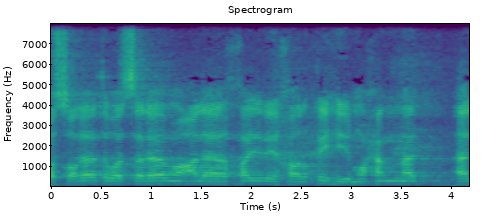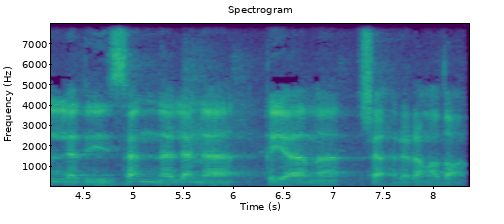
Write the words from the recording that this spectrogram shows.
والصلاة والسلام على خير خلقه محمد الذي سن لنا قيام شهر رمضان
